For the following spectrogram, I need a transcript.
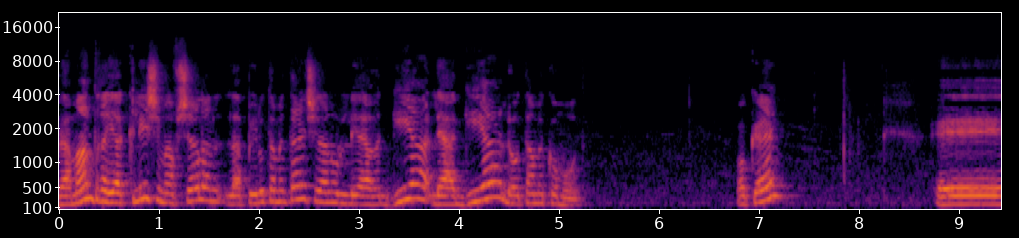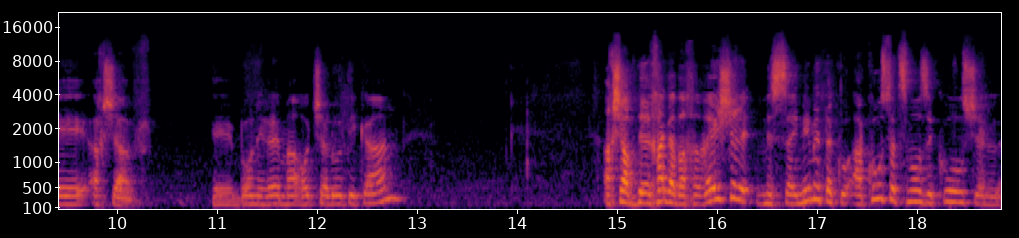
והמנטרה היא הכלי שמאפשר לפעילות המנטלית שלנו להגיע, להגיע לאותם מקומות. אוקיי? אה, עכשיו, אה, בואו נראה מה עוד שאלו אותי כאן. עכשיו, דרך אגב, אחרי שמסיימים את הקורס, הקורס עצמו זה קורס של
